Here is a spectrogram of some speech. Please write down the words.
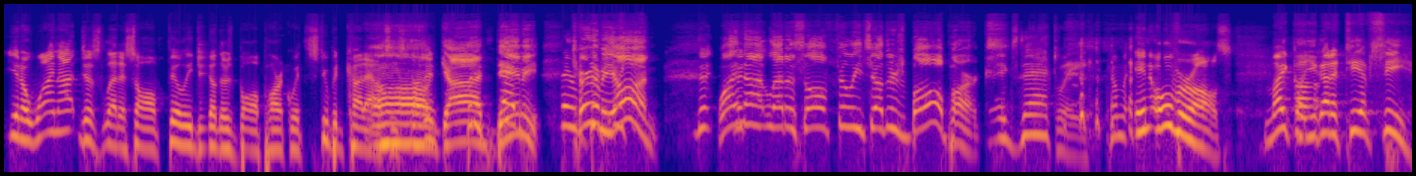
you know, why not just let us all fill each other's ballpark with stupid cutouts? Oh And- God, instead, Danny, they're- turn they're me on. the- Why but- not let us all fill each other's ballparks? Exactly. Come in overalls. Michael, Uh, you got a TFC.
